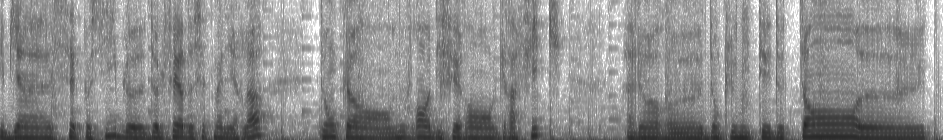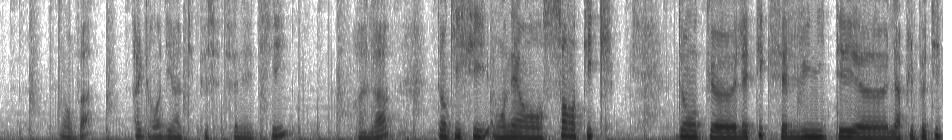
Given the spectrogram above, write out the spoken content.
eh bien c'est possible de le faire de cette manière-là. Donc en ouvrant différents graphiques alors euh, donc l'unité de temps on va agrandir un petit peu cette fenêtre-ci voilà. Donc ici on est en 100 ticks donc euh, les ticks c'est l'unité euh, la plus petite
